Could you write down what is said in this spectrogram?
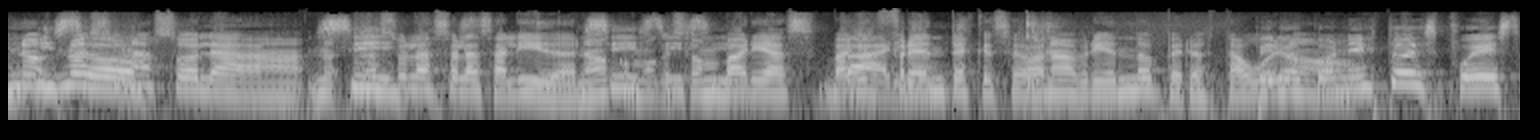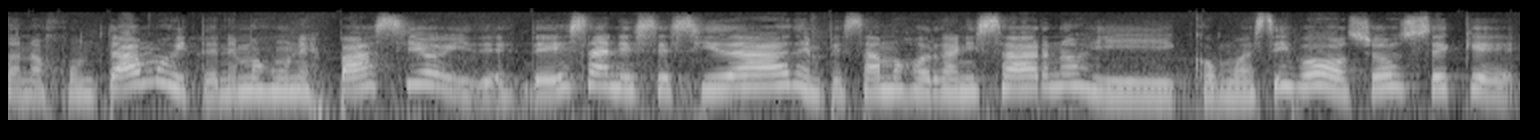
no, es una sola, no, es una sola salida, ¿no? Como que son varias, varios frentes que se van abriendo, pero está bueno. Pero con esto es, fue eso, nos juntamos y tenemos un espacio y desde esa necesidad empezamos a organizarnos y como decís vos, yo sé que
